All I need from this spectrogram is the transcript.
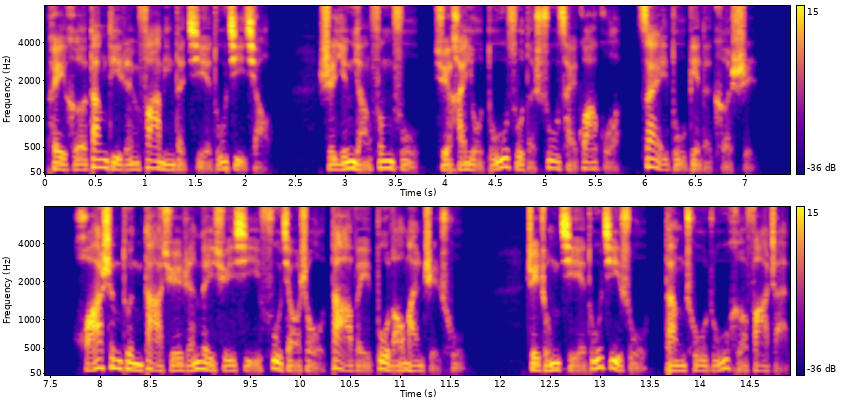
配合当地人发明的解毒技巧，使营养丰富却含有毒素的蔬菜瓜果再度变得可食。华盛顿大学人类学系副教授大卫·布劳曼指出，这种解毒技术当初如何发展，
